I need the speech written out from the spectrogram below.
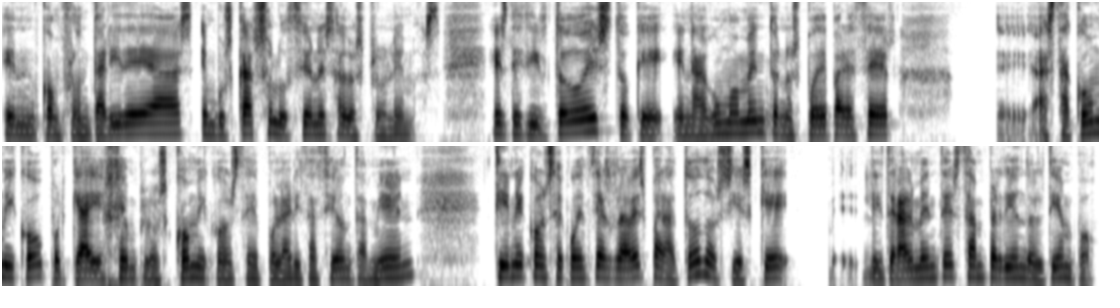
en confrontar ideas, en buscar soluciones a los problemas. Es decir, todo esto que en algún momento nos puede parecer eh, hasta cómico, porque hay ejemplos cómicos de polarización también, tiene consecuencias graves para todos y es que eh, literalmente están perdiendo el tiempo.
